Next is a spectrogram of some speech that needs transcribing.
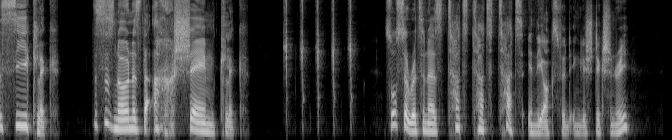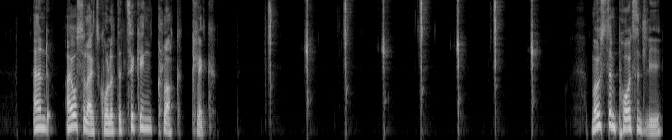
the C click. This is known as the ag shame click. It's also written as tut tut tut in the Oxford English Dictionary, and I also like to call it the ticking clock click. Most importantly,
